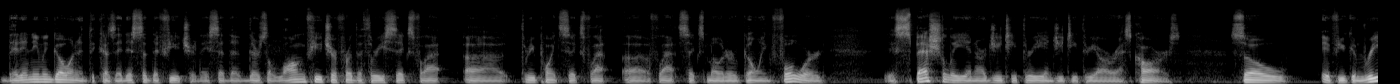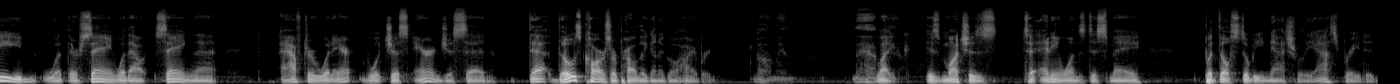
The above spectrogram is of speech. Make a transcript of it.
they didn't even go in it because they just said the future. They said that there's a long future for the three six flat, uh, three point six flat, uh, flat six motor going forward, especially in our GT3 and GT3 RS cars. So if you can read what they're saying without saying that, after what Aaron, what just Aaron just said, that those cars are probably going to go hybrid well, I mean, like as much as to anyone's dismay, but they'll still be naturally aspirated.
